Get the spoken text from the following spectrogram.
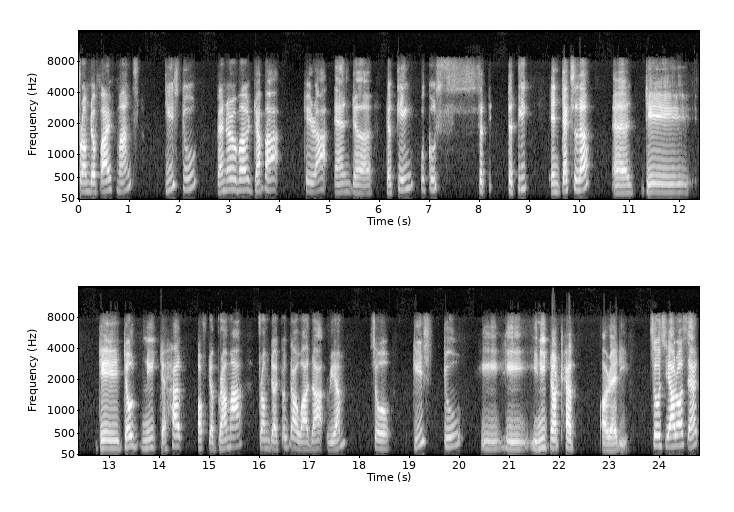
from the five months, these two venerable Dabba Thera and uh, the king Pukkusati in Taxila, uh, they they don't need the help of the Brahma from the Tuktawada realm. So these two he he he need not help already. So Siaro said,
